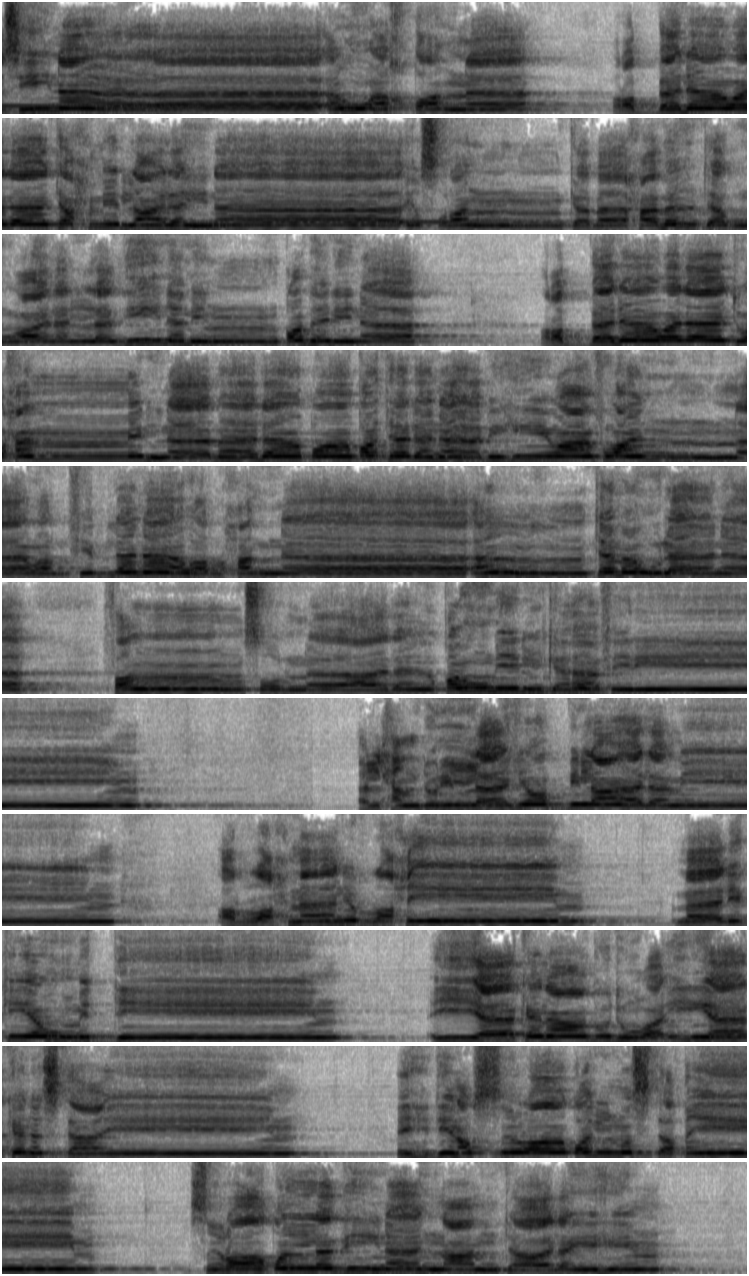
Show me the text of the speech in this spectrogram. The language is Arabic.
نسينا أو أخطأنا. ربنا ولا تحمل علينا إصرا كما حملته على الذين من قبلنا. ربنا ولا تحملنا ما لا طاقة لنا به. واعف عنا واغفر لنا وارحمنا. أنت مولانا. فانصرنا على القوم الكافرين. الحمد لله رب العالمين. الرحمن الرحيم. مالك يوم الدين. إياك نعبد وإياك نستعين. اهدنا الصراط المستقيم. صراط الذين أنعمت عليهم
